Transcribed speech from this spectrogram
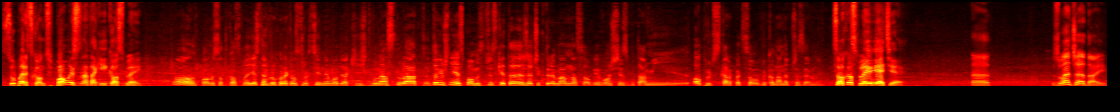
Super, skąd pomysł na taki cosplay? O, pomysł od cosplay. Jestem w ruchu rekonstrukcyjnym od jakichś 12 lat. To już nie jest pomysł. Wszystkie te rzeczy, które mam na sobie, włącznie z butami, e, oprócz skarpet, są wykonane przeze mnie. Co cosplayujecie? E, złe Jedi,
